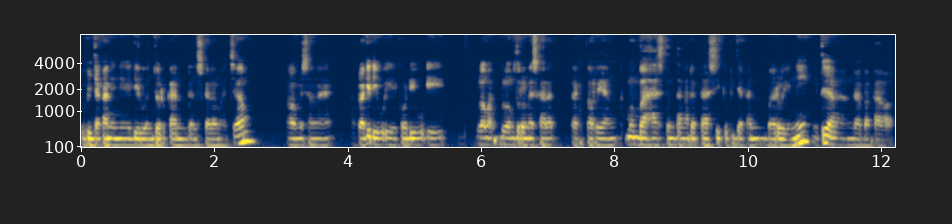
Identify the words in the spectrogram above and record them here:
kebijakan ini diluncurkan dan segala macam kalau misalnya apalagi di UI kalau di UI belum belum turun SK rektor yang membahas tentang adaptasi kebijakan baru ini itu ya nggak bakal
